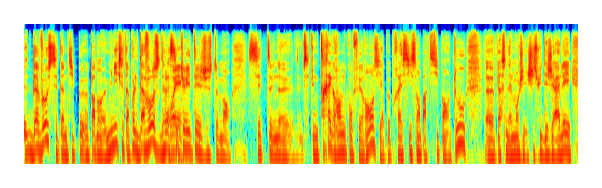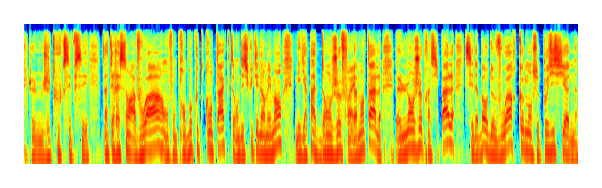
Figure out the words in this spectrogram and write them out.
Davos, c'est un petit peu, euh, pardon, Munich, c'est un peu le Davos de la sécurité justement. C'est une, c'est une très grande conférence. Il y a à peu près 600 participants en tout. Euh, personnellement, j'y suis déjà allé. Je, je trouve que c'est intéressant à voir. On, on, prend beaucoup de contacts, on discute énormément, mais il n'y a pas d'enjeu fondamental. Ouais. Euh, L'enjeu principal, c'est d'abord de voir comment se positionnent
